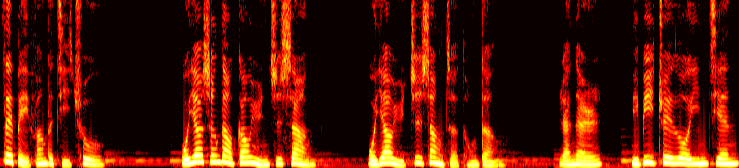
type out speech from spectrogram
在北方的极处，我要升到高云之上，我要与至上者同等。然而，你必坠落阴间，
